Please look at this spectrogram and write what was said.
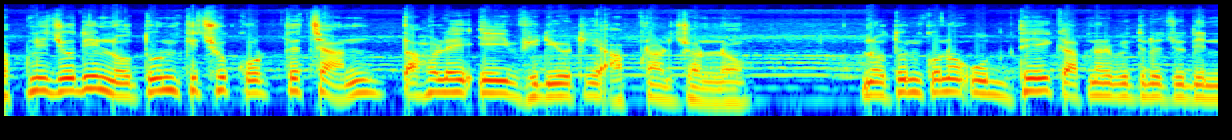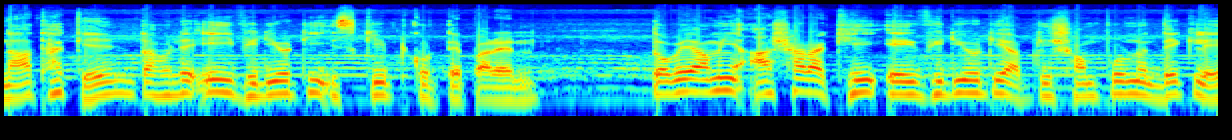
আপনি যদি নতুন কিছু করতে চান, তাহলে এই ভিডিওটি আপনার জন্য। নতুন কোনো উদ্বেগ আপনার ভিতরে যদি না থাকে, তাহলে এই ভিডিওটি স্কিপ্ট করতে পারেন। তবে আমি আশা রাখি এই ভিডিওটি আপনি সম্পূর্ণ দেখলে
